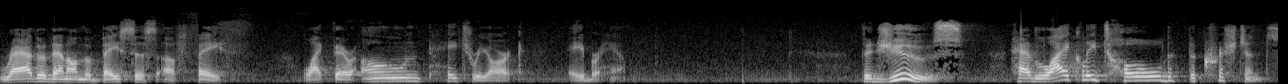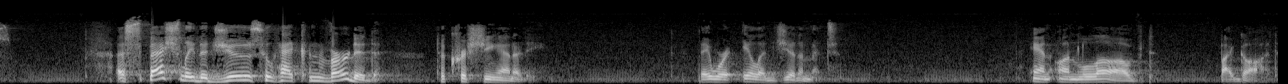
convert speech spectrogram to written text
rather than on the basis of faith, like their own patriarch, Abraham. The Jews had likely told the Christians, especially the Jews who had converted to Christianity, they were illegitimate and unloved by God,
